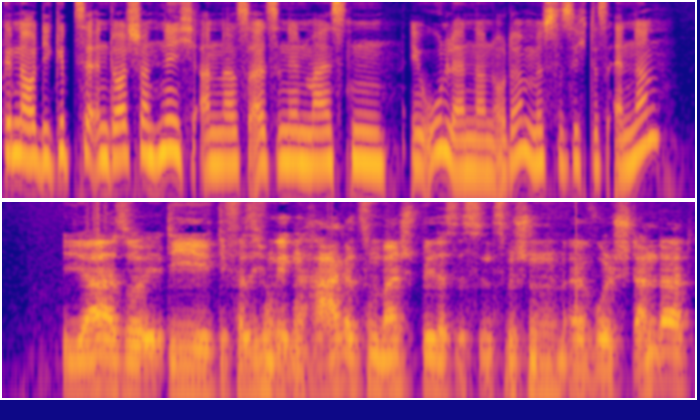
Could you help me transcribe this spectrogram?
Genau, die gibt es ja in Deutschland nicht, anders als in den meisten EU-Ländern, oder? Müsste sich das ändern? Ja, also die, die Versicherung gegen Hagel zum Beispiel, das ist inzwischen äh, wohl Standard.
